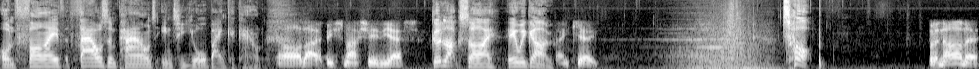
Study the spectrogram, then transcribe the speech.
on £5,000 into your bank account. Oh, that'd be smashing. Yes. Good luck, Si. Here we go. Thank you. Top. Banana.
